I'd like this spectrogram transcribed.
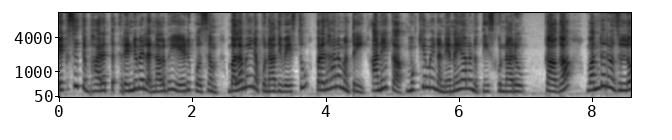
వికసిత్ భారత్ రెండు వేల నలభై ఏడు కోసం బలమైన పునాది వేస్తూ ప్రధానమంత్రి అనేక ముఖ్యమైన నిర్ణయాలను తీసుకున్నారు. కాగా వంద రోజుల్లో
